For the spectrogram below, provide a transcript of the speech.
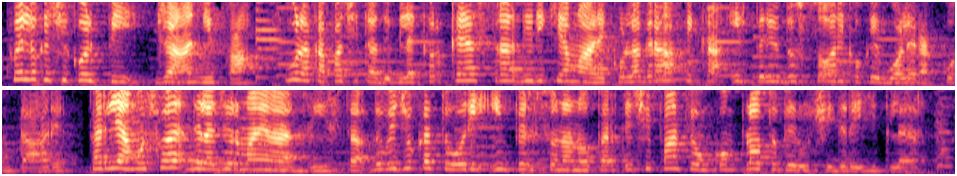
Quello che ci colpì già anni fa fu la capacità di Black Orchestra di richiamare con la grafica il periodo storico che vuole raccontare. Parliamo cioè della Germania nazista, dove i giocatori impersonano partecipanti a un complotto per uccidere Hitler.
